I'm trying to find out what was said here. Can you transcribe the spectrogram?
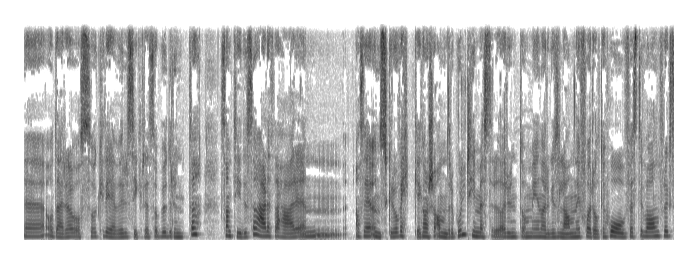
Eh, og derav også krever sikkerhetsoppbud rundt det. Samtidig så er dette her en Altså jeg ønsker å vekke kanskje andre politimestere da rundt om i Norges land i forhold til Hovefestivalen f.eks.,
